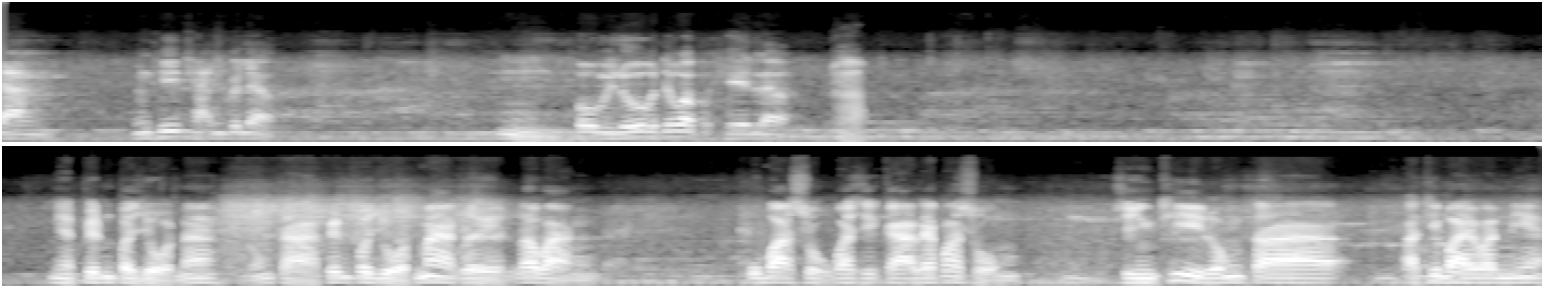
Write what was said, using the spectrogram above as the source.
ยังบางทีฉันไปแล้ว อืมพวกไม่รู้ก็จะว่าประเคนแล้วครับ เนี่ยเป็นประโยชน์นะหลวงตาเป็นประโยชน์มากเลย ระหว่างอุบาสกอุบาสิกาและพระสงฆ์อืมสิ่งที่หลวงตาอธิบายวันเนี้ย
